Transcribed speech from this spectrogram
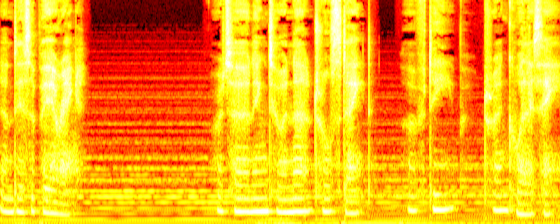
and disappearing, returning to a natural state of deep tranquility.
